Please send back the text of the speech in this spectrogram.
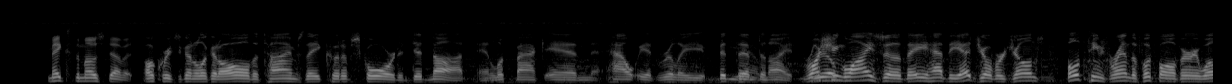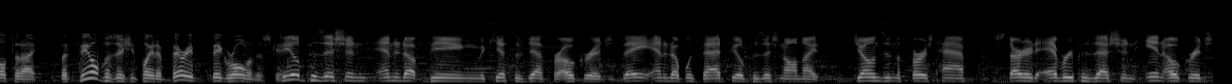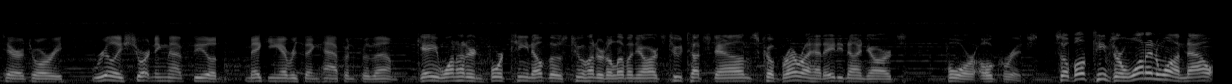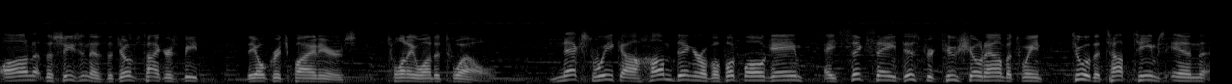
makes the most of it. Oak Ridge is going to look at all the times they could have scored and did not, and look back and how it really bit yeah, them tonight. Rushing wise, uh, they had the edge over Jones. Both teams ran the football very well tonight, but field position played a very big role in this game. Field position ended up being the kiss of death for Oak Ridge. They ended up with bad field position all night. Jones in the first half started every possession in Oak Ridge territory, really shortening that field, making everything happen for them. Gay 114 of those 211 yards, two touchdowns. Cabrera had 89 yards for Oak Ridge. So both teams are one and one now on the season as the Jones Tigers beat the Oak Ridge Pioneers 21 to 12. Next week, a humdinger of a football game, a 6A District 2 showdown between two of the top teams in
